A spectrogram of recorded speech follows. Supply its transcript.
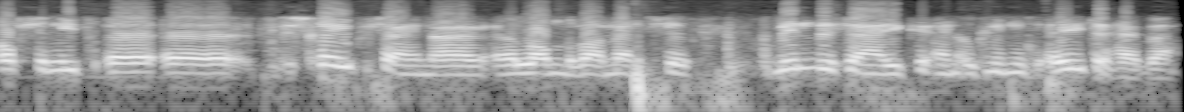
of ze niet eh, eh, verschepen zijn naar eh, landen waar mensen minder zeiken en ook minder te eten hebben. In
